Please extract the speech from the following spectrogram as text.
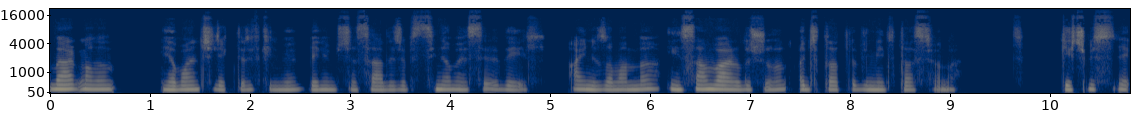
Bergman'ın Yaban Çilekleri filmi benim için sadece bir sinema eseri değil. Aynı zamanda insan varoluşunun acı tatlı bir meditasyonu. Geçmişle,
